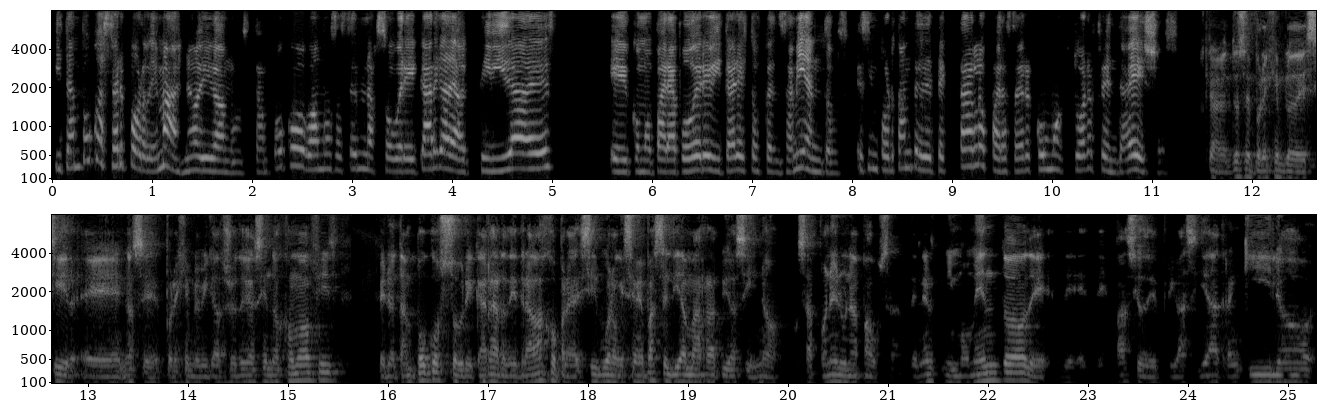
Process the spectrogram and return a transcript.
y tampoco hacer por demás, ¿no? Digamos, tampoco vamos a hacer una sobrecarga de actividades eh, como para poder evitar estos pensamientos. Es importante detectarlos para saber cómo actuar frente a ellos. Claro, entonces, por ejemplo, decir, eh, no sé, por ejemplo, en mi caso, yo estoy haciendo home office, pero tampoco sobrecargar de trabajo para decir, bueno, que se me pase el día más rápido así. No, o sea, poner una pausa, tener mi momento de, espacio de privacidad tranquilo,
